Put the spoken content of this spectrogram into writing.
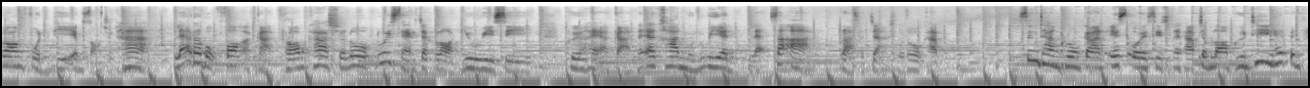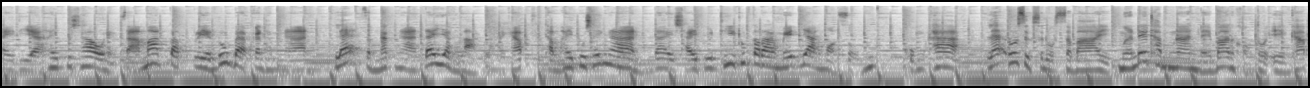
กรองฝุ่น PM 2.5 และระบบฟอกอากาศพร้อมฆ่าเชื้อโรคด้วยแสงจากหลอด UVC เพื่อให้อากาศในอาคารหมุนเวียน และสะอาดปราศจากเชื้อโรคครับซึ่งทางโครงการ S Oasis นะครับจำลองพื้นที่ให้เป็นไอเดียให้ผู้เช่าเนี่ยสามารถปรับเปลี่ยนรูปแบบการทำงาน และสำนักงานได้อย่างหลากหลายครับทำให้ผู้ใช้งานได้ใช้พื้นที่ทุกตารางเมตรอย่างเหมาะสม คุ้มค่า และรู้สึกสะดวกสบาย เหมือนได้ทำงานในบ้านของตัวเองครับ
